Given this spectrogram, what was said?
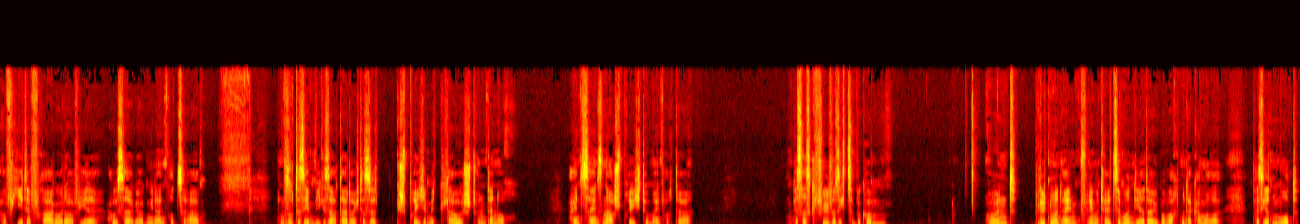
auf jede Frage oder auf jede Aussage irgendwie eine Antwort zu haben. Und versucht das eben, wie gesagt, dadurch, dass er Gespräche mitlauscht und dann auch eins zu eins nachspricht, um einfach da ein besseres Gefühl für sich zu bekommen. Und blöd nur in einem von den Hotelzimmern, die er da überwacht mit der Kamera, passiert ein Mord.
